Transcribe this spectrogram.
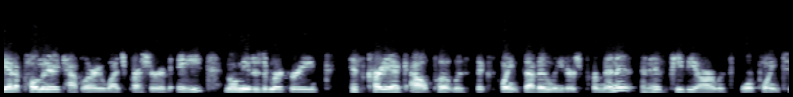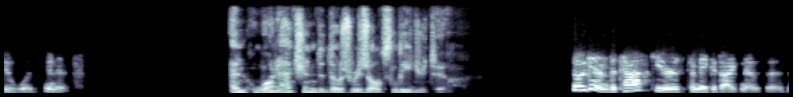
He had a pulmonary capillary wedge pressure of 8 millimeters of mercury. His cardiac output was 6.7 liters per minute, and his PVR was 4.2 Woods units. And what action did those results lead you to? So again, the task here is to make a diagnosis.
